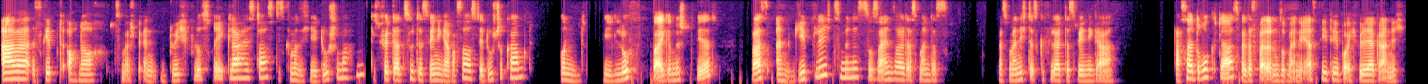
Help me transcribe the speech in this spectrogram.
Aber es gibt auch noch zum Beispiel einen Durchflussregler, heißt das. Das kann man sich in die Dusche machen. Das führt dazu, dass weniger Wasser aus der Dusche kommt und die Luft beigemischt wird. Was angeblich zumindest so sein soll, dass man das, dass man nicht das Gefühl hat, dass weniger Wasserdruck da ist, weil das war dann so meine erste Idee, boah, ich will ja gar nicht,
